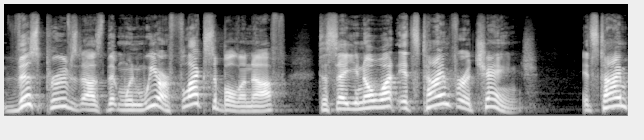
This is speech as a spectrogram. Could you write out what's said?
This proves to us that when we are flexible enough to say, you know what, it's time for a change. It's time.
